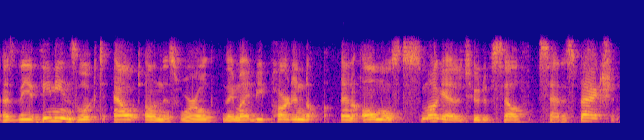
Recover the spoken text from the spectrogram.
As the Athenians looked out on this world, they might be pardoned an almost smug attitude of self-satisfaction.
